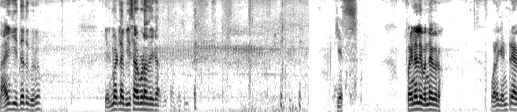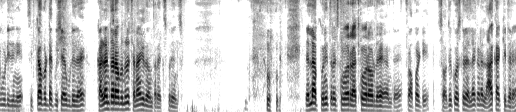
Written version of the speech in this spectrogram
ನಾಯಿಗೆ ಇದ್ದದ್ದು ಗುರು. ಹೆಲ್ಮೆಟ್ಲೆ ಬೀಸಾಡ್ಬಿಡೋದು ಈಗ. ಎಸ್ ಫೈನಲಿ ಬಂದೆ ಗುರು. ಒಳಗೆ ಎಂಟ್ರಿ ಆಗಿಬಿಟ್ಟಿದ್ದೀನಿ. ಸಿಕ್ಕಾಪಟ್ಟೆ ಖುಷಿ ಆಗಿಬಿಟ್ಟಿದೆ. ಕಳ್ಳನ್ ಥರ ಬಂದರೂ ಚೆನ್ನಾಗಿದೆ ಒಂಥರ ಎಕ್ಸ್ಪೀರಿಯೆನ್ಸ್ ಇದೆಲ್ಲ ಪುನೀತ್ ರಾಜ್ಕುಮಾರ್ ರಾಜ್ಕುಮಾರ್ ಅವ್ರದ್ದೇ ಅಂತೆ ಪ್ರಾಪರ್ಟಿ ಸೊ ಅದಕ್ಕೋಸ್ಕರ ಎಲ್ಲ ಕಡೆ ಲಾಕ್ ಹಾಕಿದ್ದಾರೆ.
